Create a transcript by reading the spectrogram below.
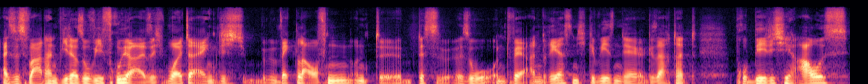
also es war dann wieder so wie früher. Also ich wollte eigentlich weglaufen und äh, das so. Und wäre Andreas nicht gewesen, der gesagt hat, probier dich hier aus,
